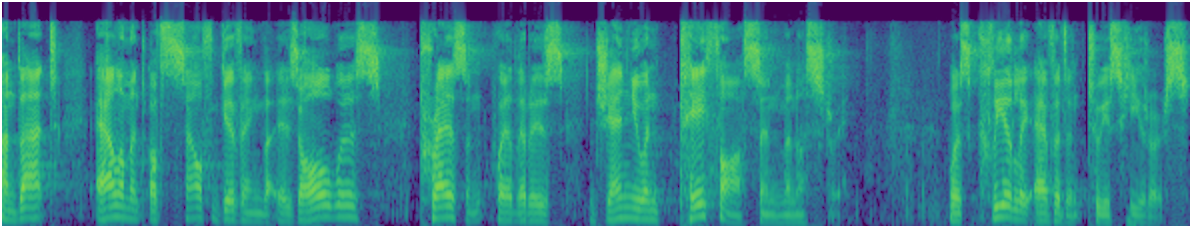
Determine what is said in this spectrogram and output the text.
And that element of self giving that is always present where there is genuine pathos in ministry was clearly evident to his hearers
